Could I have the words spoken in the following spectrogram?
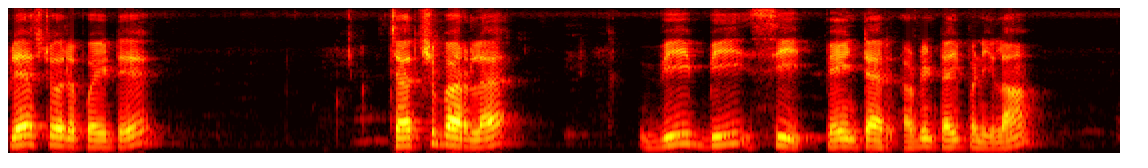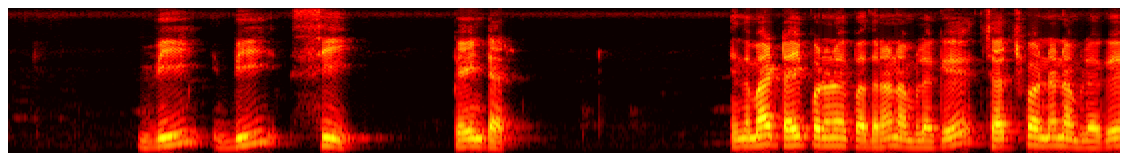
ப்ளே ஸ்டோரில் போயிட்டு சர்ச் பாரில் விபிசி பெயிண்டர் அப்படின்னு டைப் பண்ணிக்கலாம். விபிசி பெயிண்டர் இந்த மாதிரி டைப் பண்ணணும் பார்த்தோன்னா நம்மளுக்கு சர்ச் பண்ண நம்மளுக்கு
